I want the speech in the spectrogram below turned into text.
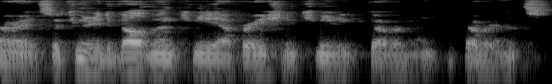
All right, so community development, community operation, community government, governance.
